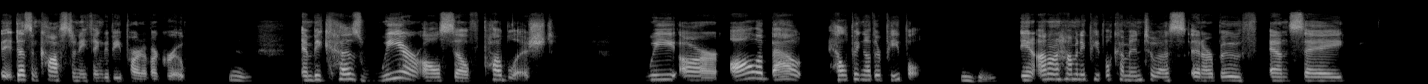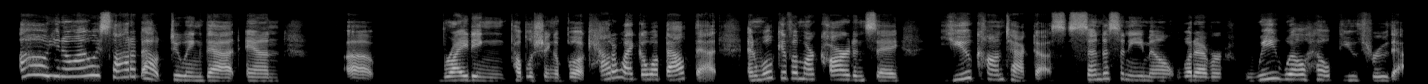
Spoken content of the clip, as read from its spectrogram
it doesn't cost anything to be part of our group. Hmm. And because we are all self published, we are all about helping other people. Mm-hmm. You know, I don't know how many people come into us in our booth and say, Oh, you know, I always thought about doing that and uh, writing, publishing a book. How do I go about that? And we'll give them our card and say, You contact us, send us an email, whatever. We will help you through that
